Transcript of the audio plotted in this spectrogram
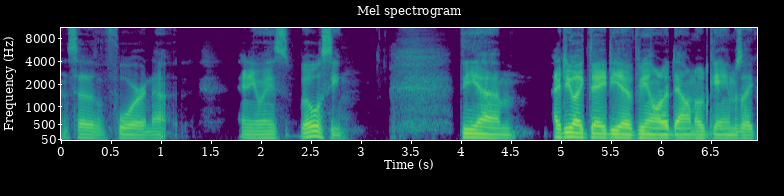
instead of a 4 not anyways, but we'll see. The um I do like the idea of being able to download games like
